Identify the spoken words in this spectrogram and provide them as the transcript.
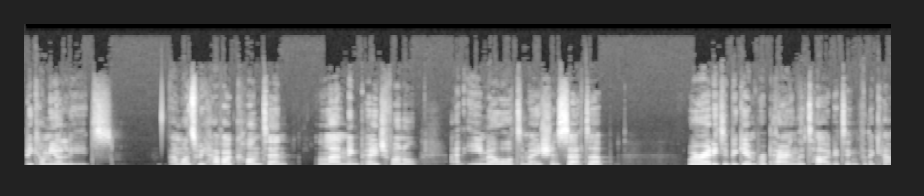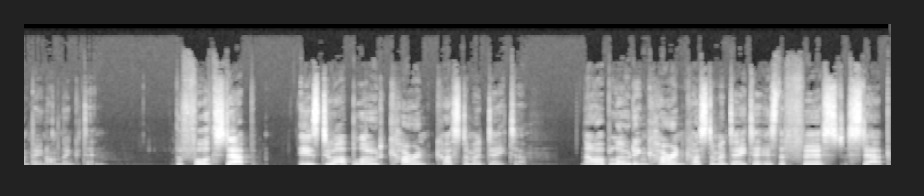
become your leads. And once we have our content, landing page funnel, and email automation set up, we're ready to begin preparing the targeting for the campaign on LinkedIn. The fourth step is to upload current customer data. Now, uploading current customer data is the first step,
